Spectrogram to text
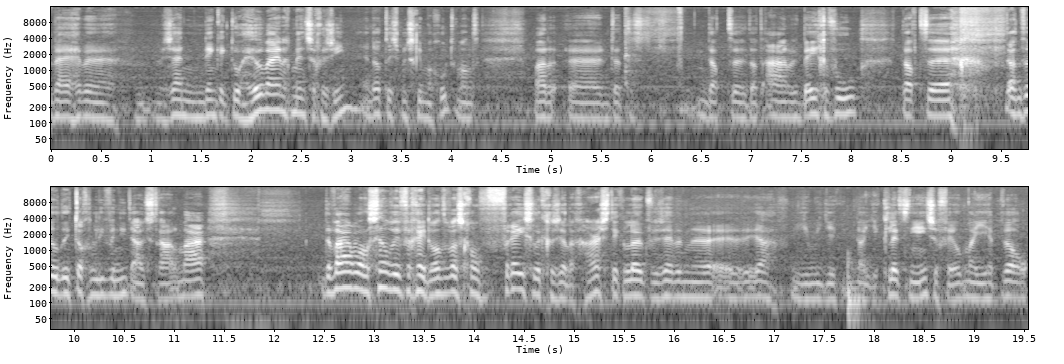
wij hebben, we zijn denk ik door heel weinig mensen gezien. En dat is misschien wel goed, want maar, uh, dat, dat, uh, dat A en B gevoel, dat, dat wilde ik toch liever niet uitstralen. Maar daar waren we al snel weer vergeten, want het was gewoon vreselijk gezellig. Hartstikke leuk. We hebben, ja, je, je, nou, je kletst niet eens zoveel, maar je hebt wel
